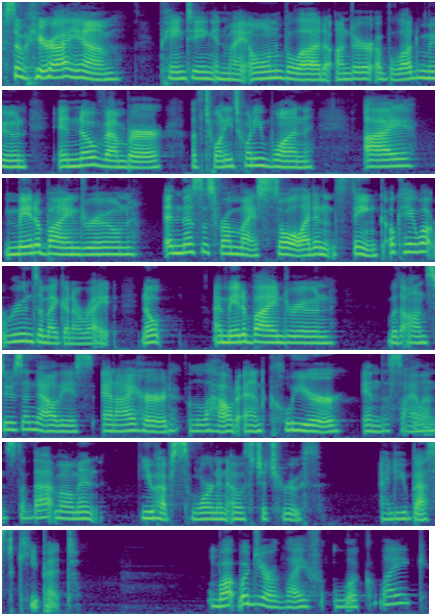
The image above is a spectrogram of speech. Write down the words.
So here I am, painting in my own blood under a blood moon in November of 2021. I made a bind rune, and this is from my soul. I didn't think, okay, what runes am I going to write? Nope. I made a bind rune with Ansuz and Nauthiz, and I heard loud and clear in the silence of that moment, You have sworn an oath to truth, and you best keep it. What would your life look like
